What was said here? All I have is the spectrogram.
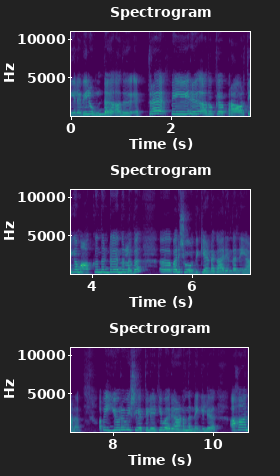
നിലവിലുണ്ട്. അത് എത്ര പേര് അതൊക്കെ പ്രാവർത്തികമാക്കുന്നുണ്ട് എന്നുള്ളത് പരിശോധിക്കേണ്ട കാര്യം തന്നെയാണ്. അപ്പോൾ ഈ ഒരു വിഷയത്തിലേക്ക് വരികയാണെന്നുണ്ടെങ്കിൽ അഹാന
